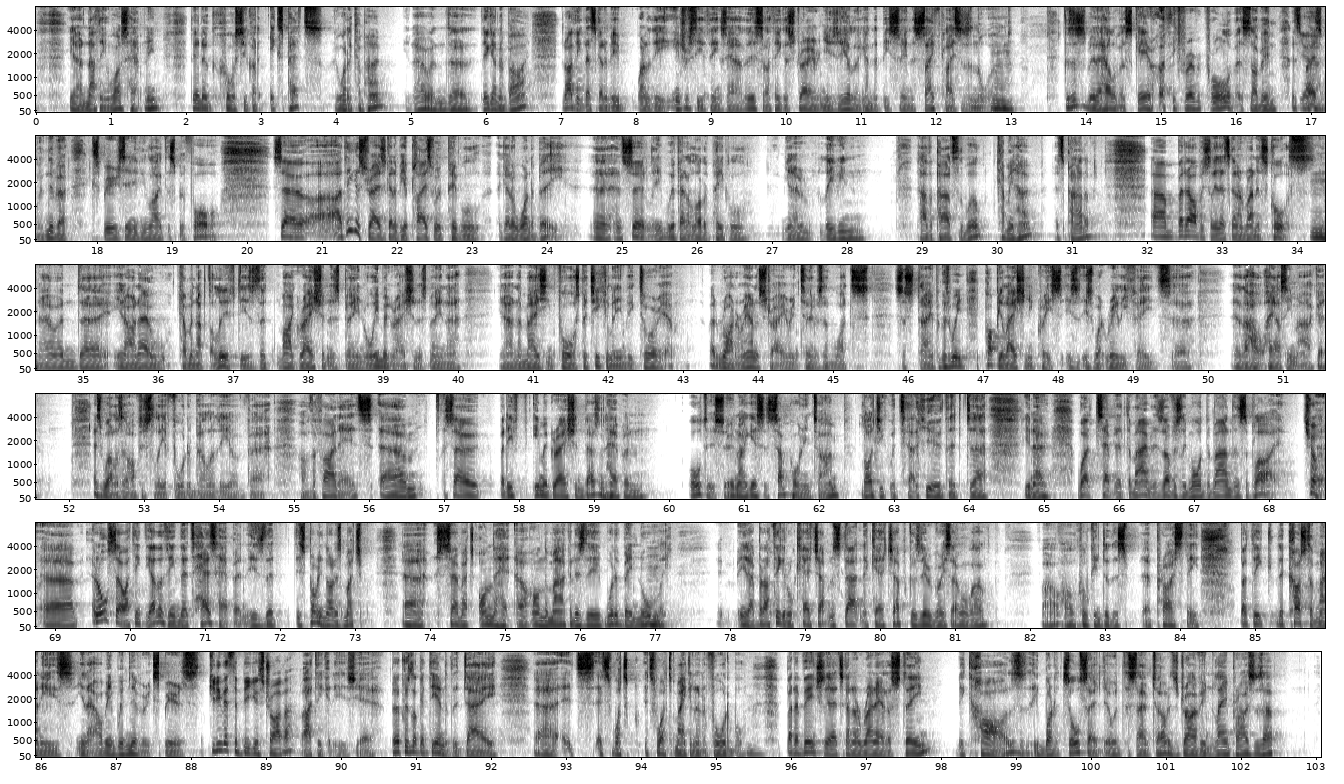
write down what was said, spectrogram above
you know nothing was happening. Then of course you've got expats who want to come home know, and uh, they're going to buy. And I think that's going to be one of the interesting things out of this. I think Australia and New Zealand are going to be seen as safe places in the world. Mm because this has been a hell of a scare, I think, for for all of us. I mean, let's yeah. face it, we've never experienced anything like this before. So uh, I think Australia is going to be a place where people are going to want to be, uh, and certainly we've had a lot of people, you know, leaving other parts of the world, coming home as part of it. Um, but obviously, that's going to run its course, mm. you know. And uh, you know, I know coming up the lift is that migration has been, or immigration has been, a you know, an amazing force, particularly in Victoria, but right around Australia in terms of what's sustained. Because we population increase is, is what really feeds uh, the whole housing market, as well as obviously affordability of uh, of the finance. Um, so, but if immigration doesn't happen all too soon. I guess at some point in time, logic would tell you that, uh, you know, what's happening at the moment is obviously more demand than supply. Sure. Uh, and also, I think the other thing that has happened is that there's probably not as much, uh, so much on the ha- uh, on the market as there would have been normally. Mm. You know, but I think it'll catch up and it's starting to catch up because everybody's saying, well, well I'll, I'll hook into this uh, price thing. But the the cost of money is, you know, I mean, we've never experienced. Do you think that's the biggest driver? I think it is, yeah. Because look, at the end of the day, uh, it's it's what's it's what's making it affordable. Mm. But eventually, that's going to run out of steam because what it's also doing at the same time is driving land prices up,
